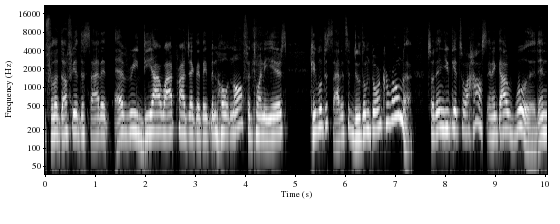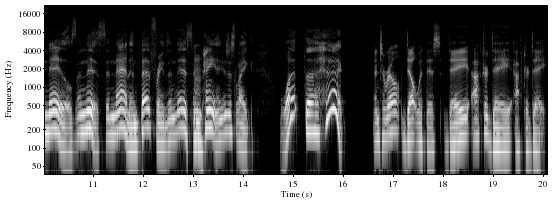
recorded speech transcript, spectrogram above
Philadelphia decided every DIY project that they've been holding off for 20 years, people decided to do them during Corona. So then you get to a house and it got wood and nails and this and that and bed frames and this and hmm. paint. And you're just like, what the heck? And Terrell dealt with this day after day after day.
